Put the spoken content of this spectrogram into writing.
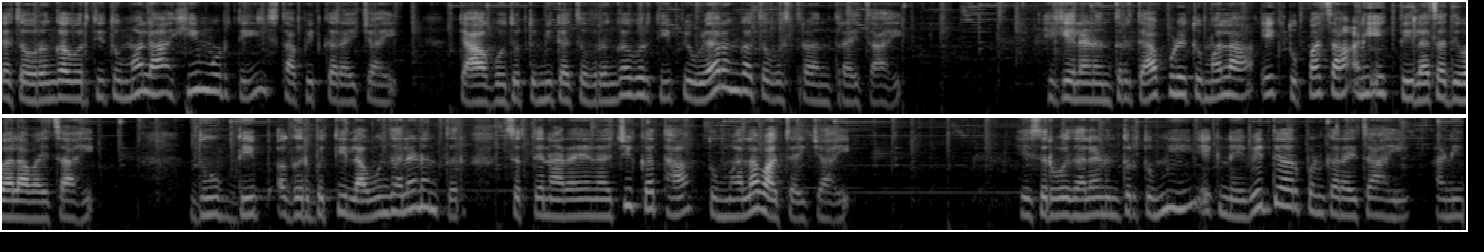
त्या चौरंगावरती तुम्हाला ही मूर्ती स्थापित करायची आहे. त्या अगोदर तुम्ही त्या चौरंगावरती पिवळ्या रंगाचं वस्त्र अंतरायचं आहे. हे केल्यानंतर त्यापुढे तुम्हाला एक तुपाचा आणि एक तेलाचा दिवा लावायचा आहे. धूप दीप अगरबत्ती लावून झाल्यानंतर सत्यनारायणाची कथा तुम्हाला वाचायची आहे. हे सर्व झाल्यानंतर तुम्ही एक नैवेद्य अर्पण करायचा आहे आणि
